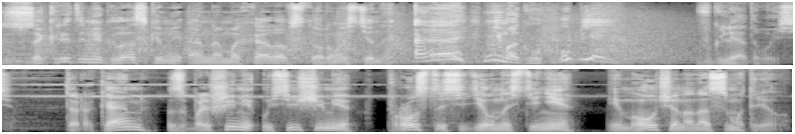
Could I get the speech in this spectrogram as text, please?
С закрытыми глазками она махала в сторону стены. «А, не могу! Убей!» Вглядываюсь. Таракан с большими усищами просто сидел на стене и молча на нас смотрел.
